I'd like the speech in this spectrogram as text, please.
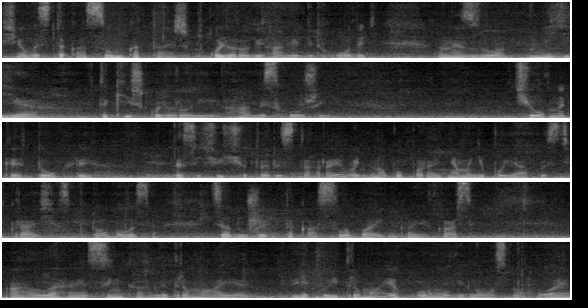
Ще ось така сумка теж в кольоровій гамі підходить. Внизу є в такій ж кольоровій гамі схожий човники, туфлі 1400 гривень. Ну, попередня мені по якості краще сподобалася. Ця дуже така слабенька, якась легесенька, не тримає, якби і тримає форму відносно, але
